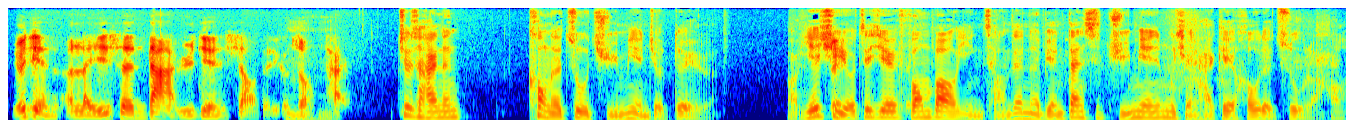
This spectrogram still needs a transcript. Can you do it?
有点雷声大雨点小的一个状态，就是还能控得住局面就对了。啊，也许有这些风暴隐藏在那边，但是局面目前还可以 hold 得住了哈。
